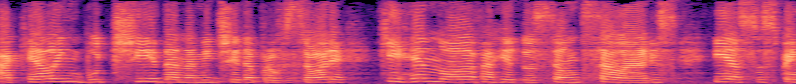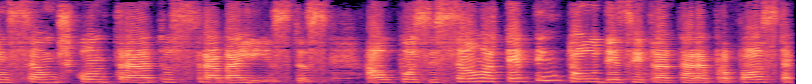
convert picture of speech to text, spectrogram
aquela embutida na medida provisória que renova a redução de salários e a suspensão de contratos trabalhistas. A oposição até tentou desidratar a proposta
